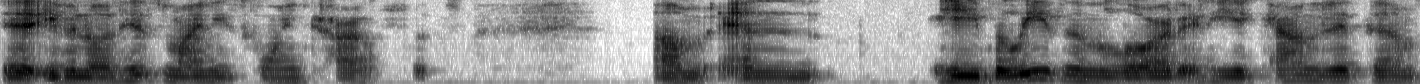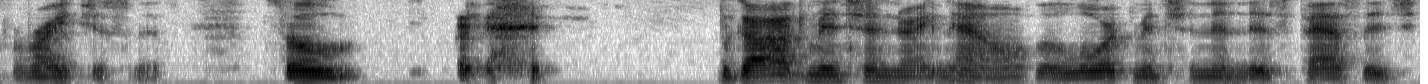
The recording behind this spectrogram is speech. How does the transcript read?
even though in his mind he's going childless. Um, and he believed in the Lord and he accounted it to him for righteousness. So the God mentioned right now, the Lord mentioned in this passage,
